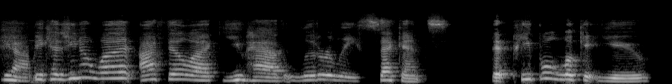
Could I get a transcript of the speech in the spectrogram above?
Yeah. Because you know what? I feel like you have literally seconds that people look at you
